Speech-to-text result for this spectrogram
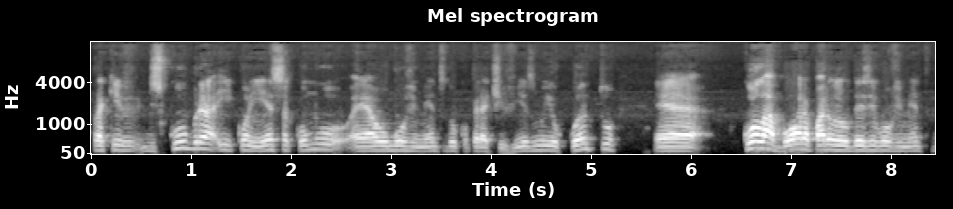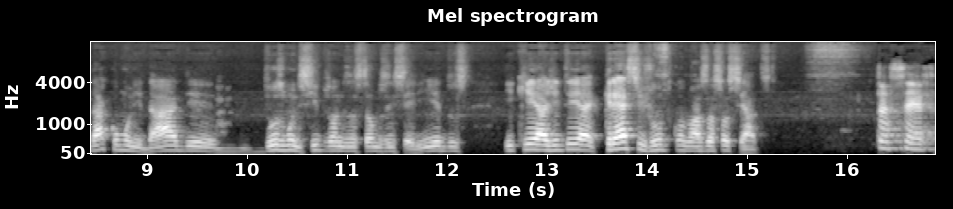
para que descubra e conheça como é o movimento do cooperativismo e o quanto é, colabora para o desenvolvimento da comunidade, dos municípios onde nós estamos inseridos e que a gente é, cresce junto com os nossos associados. Tá certo.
